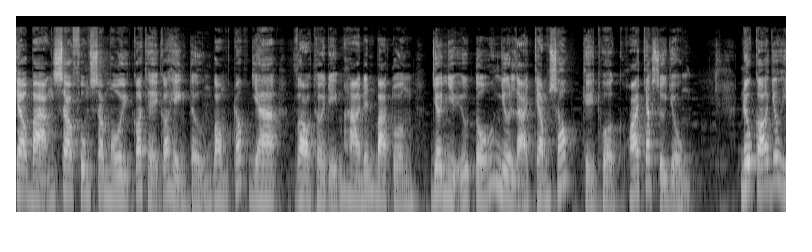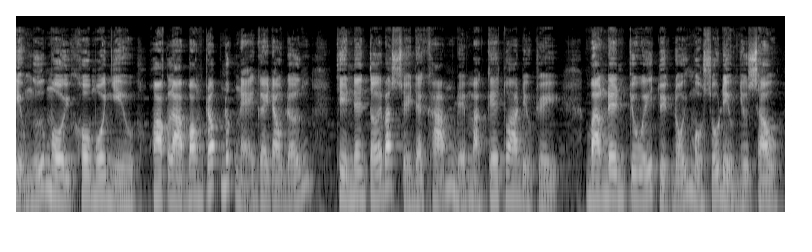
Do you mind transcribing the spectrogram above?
Chào bạn, sau phun sa môi có thể có hiện tượng bong tróc da vào thời điểm 2 đến 3 tuần do nhiều yếu tố như là chăm sóc, kỹ thuật, hóa chất sử dụng. Nếu có dấu hiệu ngứa môi, khô môi nhiều hoặc là bong tróc nứt nẻ gây đau đớn thì nên tới bác sĩ để khám để mà kê toa điều trị. Bạn nên chú ý tuyệt đối một số điều như sau.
